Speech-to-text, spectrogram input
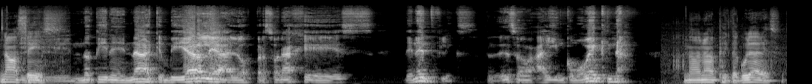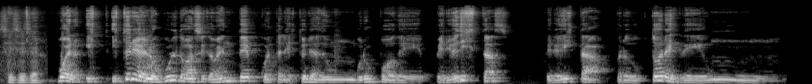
No, sí. eh, no tiene nada que envidiarle a los personajes de Netflix. Eso, alguien como Vecna. No, no, espectaculares. Sí, sí, sí. Bueno, His- Historia del Oculto básicamente cuenta la historia de un grupo de periodistas, periodistas productores de un,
